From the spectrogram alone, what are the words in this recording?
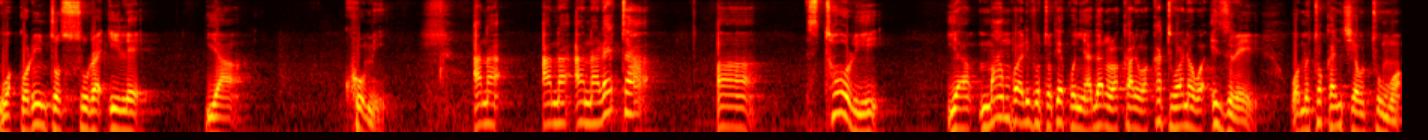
Wakorinto sura ile ya kumi ana, ana, analeta uh, story ya mambo yalivyotokea kwenye Agano la Kale wakati wana wa Israeli wametoka nchi ya utumwa,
